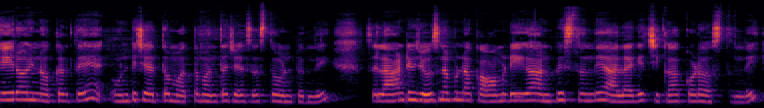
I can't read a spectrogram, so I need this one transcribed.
హీరోయిన్ ఒకరితే ఒంటి చేత్తో మొత్తం అంతా చేసేస్తూ ఉంటుంది. సో ఇలాంటివి చూసినప్పుడు నాకు కామెడీగా అనిపిస్తుంది. అలాగే చికాకు కూడా వస్తుంది.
